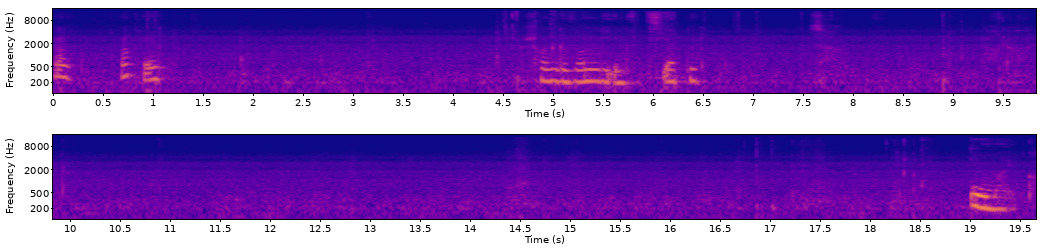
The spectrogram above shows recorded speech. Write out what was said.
Oh, okay. Schon gewonnen, die Infizierten. So. Noch eine Runde. Oh mein Gott.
